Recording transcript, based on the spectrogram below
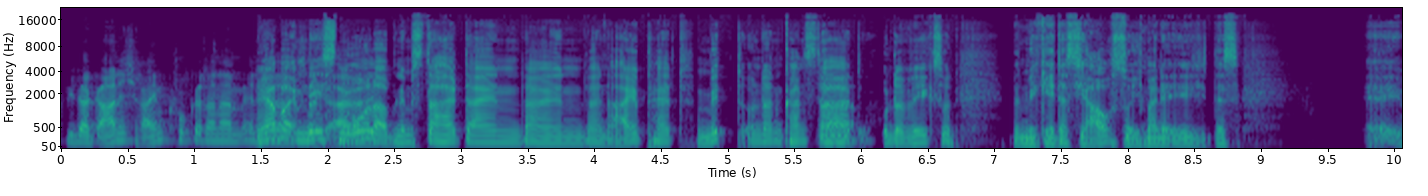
wieder gar nicht reingucke, dann am Ende. ja, aber im halt nächsten ärgerlich. Urlaub nimmst du halt dein, dein, dein iPad mit und dann kannst du Ja. halt unterwegs und mir geht das ja auch so. Ich meine, ich, das, äh,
